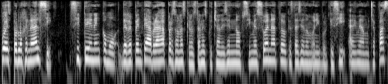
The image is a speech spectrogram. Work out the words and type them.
Pues por lo general sí. Sí tienen como, de repente habrá personas que nos están escuchando y dicen, no, sí me suena todo lo que está haciendo Moni, porque sí, a mí me da mucha paz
